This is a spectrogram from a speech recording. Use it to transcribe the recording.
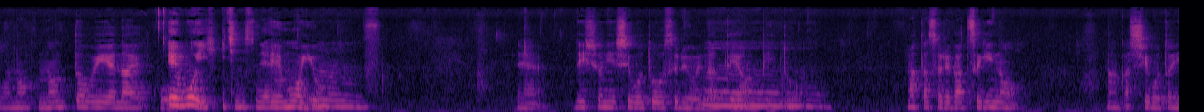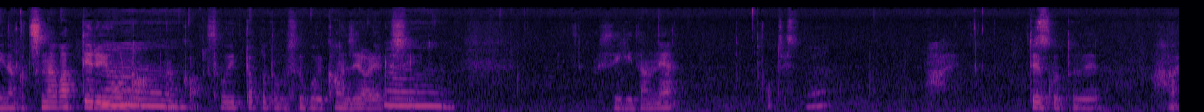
うわなんか何とも言えないこう。エモい一日ね。エモいよ、うん。ねで一緒に仕事をするようになってヤンピーと。またそれが次のなんか仕事になんかつながってるような,、うんなんかそういったこともすごい感じられるし、不思議だね。そうですね。ということではい。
